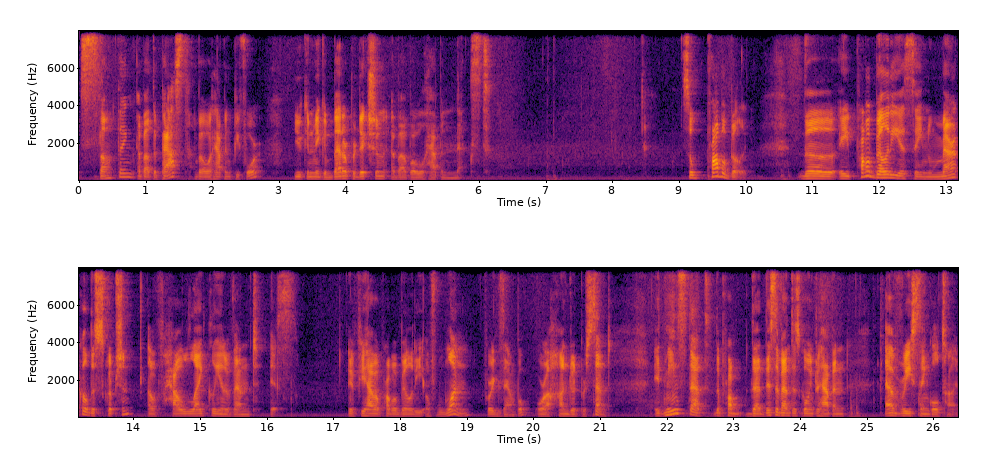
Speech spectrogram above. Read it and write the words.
something about the past, about what happened before, you can make a better prediction about what will happen next. So probability. The, a probability is a numerical description of how likely an event is. If you have a probability of 1, for example, or 100%, it means that, the prob that this event is going to happen every single time.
